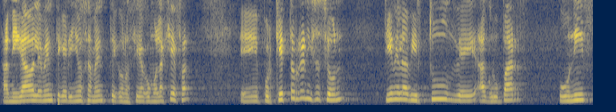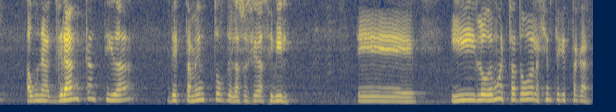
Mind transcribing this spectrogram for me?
amigablemente, cariñosamente conocida como la jefa, eh, porque esta organización tiene la virtud de agrupar, unir a una gran cantidad de estamentos de la sociedad civil. Eh, y lo demuestra toda la gente que está acá.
